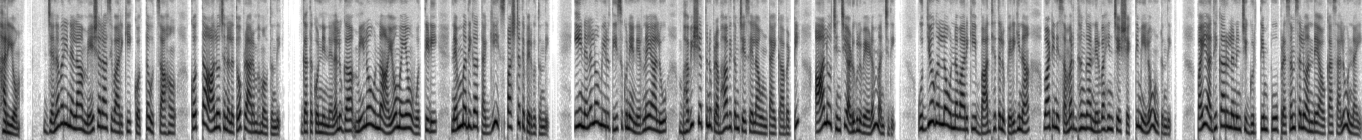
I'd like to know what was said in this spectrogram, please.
హరి ఓం. జనవరి నెల మేషరాశివారికి కొత్త ఉత్సాహం కొత్త ఆలోచనలతో ప్రారంభమవుతుంది. గత కొన్ని నెలలుగా మీలో ఉన్న అయోమయం ఒత్తిడి నెమ్మదిగా తగ్గి స్పష్టత పెరుగుతుంది. ఈ నెలలో మీరు తీసుకునే నిర్ణయాలు భవిష్యత్తును ప్రభావితం చేసేలా ఉంటాయి కాబట్టి ఆలోచించి అడుగులు వేయడం మంచిది. ఉద్యోగంలో ఉన్నవారికి బాధ్యతలు పెరిగినా వాటిని సమర్థంగా నిర్వహించే శక్తి మీలో ఉంటుంది. పై అధికారుల నుంచి గుర్తింపు ప్రశంసలు అందే అవకాశాలు ఉన్నాయి.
